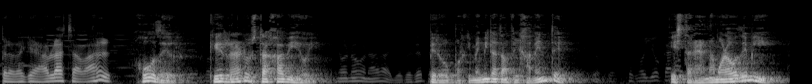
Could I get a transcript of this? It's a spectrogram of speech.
¿Pero de qué hablas, chaval? Joder, qué raro está Javi hoy. ¿Pero por qué me mira tan fijamente? ¿Estará enamorado de mí?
